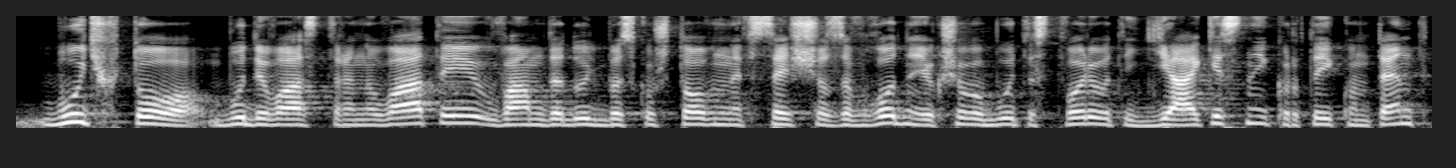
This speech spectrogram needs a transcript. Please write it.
Будь-хто буде вас тренувати, вам дадуть безкоштовне все, що завгодно, якщо ви будете створювати якісний крутий контент,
